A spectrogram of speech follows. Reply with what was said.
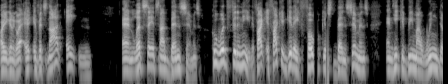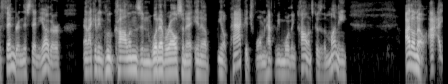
are you going to go? If it's not Ayton, and let's say it's not Ben Simmons, who would fit a need? If I if I could get a focused Ben Simmons and he could be my wing defender in this, and the other, and I could include Collins and whatever else in a in a you know package form and have to be more than Collins because of the money I don't know. I, I,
